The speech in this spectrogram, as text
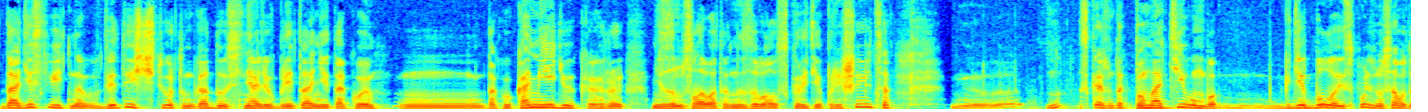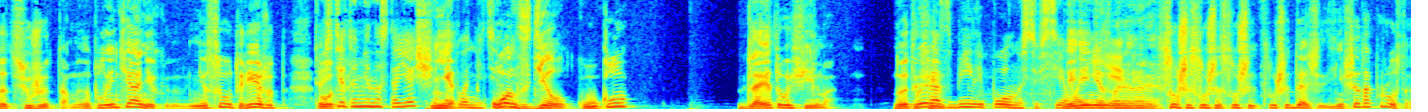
да, действительно, в 2004 году сняли в Британии такую, такую комедию, которая незамысловато называлась «Скрытие пришельца», э, ну, скажем так, по мотивам, где было использован сам вот этот сюжет, там, инопланетяне их несут, режут. То вот. есть, это не настоящий Нет, он сделал куклу для этого фильма. Но это Вы фильм... разбили полностью все не, мои... Не, не, слушай, слушай, слушай, слушай дальше. Не все так просто.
